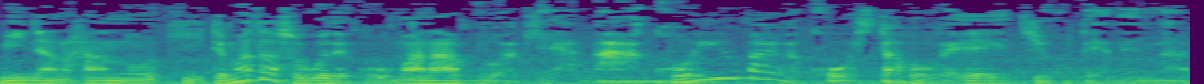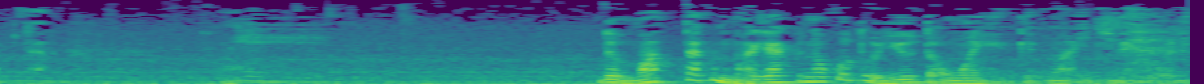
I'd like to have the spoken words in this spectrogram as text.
みんなの反応を聞いてまたそこでこう学ぶわけや。ああこういう場合はこうした方がええっちゅうことやねんなみたいな。ええ。でも全く真逆のことを言うとは思えへんけどな1年後に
